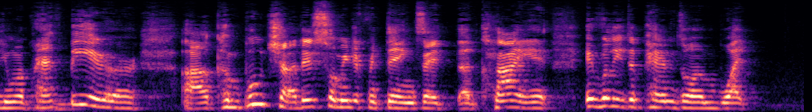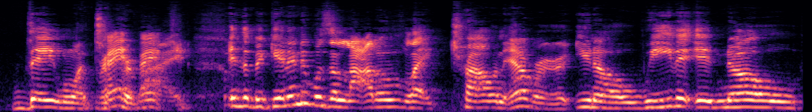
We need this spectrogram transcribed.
You want craft beer? Uh, kombucha? There's so many different things that a client, it really depends on what they want to Right, provide. right. In the beginning, it was a lot of like trial and error. You know, we didn't know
